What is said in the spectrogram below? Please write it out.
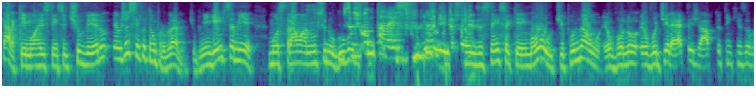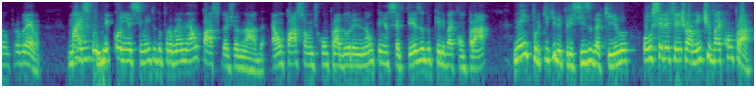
cara, queimou a resistência de chuveiro, eu já sei que eu tenho um problema. Tipo, ninguém precisa me mostrar um anúncio no Google. Precisa contar isso. a sua resistência queimou? Tipo, não, eu vou, no, eu vou direto já porque eu tenho que resolver um problema. Mas uhum. o reconhecimento do problema é um passo da jornada. É um passo onde o comprador ele não tem a certeza do que ele vai comprar, nem por que, que ele precisa daquilo, ou se ele efetivamente vai comprar.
